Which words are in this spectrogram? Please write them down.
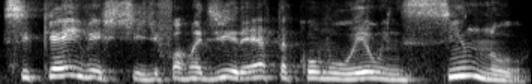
se quer investir de forma direta como eu ensino,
